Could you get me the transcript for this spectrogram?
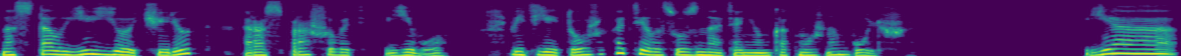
настал ее черед расспрашивать его, ведь ей тоже хотелось узнать о нем как можно больше. Я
